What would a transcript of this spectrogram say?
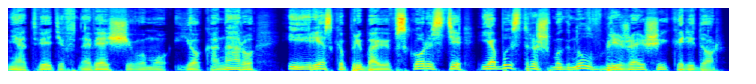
Не ответив навязчивому Йоканару и резко прибавив скорости, я быстро шмыгнул в ближайший коридор.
